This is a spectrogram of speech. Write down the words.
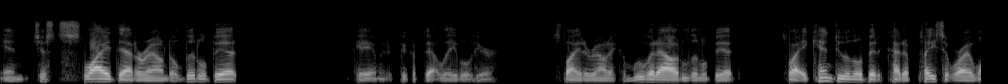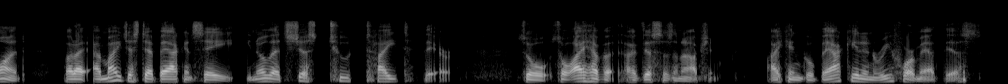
and just slide that around a little bit. Okay, I'm going to pick up that label here. Slide around. I can move it out a little bit. So I can do a little bit, kind of place it where I want. But I, I might just step back and say, you know, that's just too tight there. So, so I, have a, I have this as an option. I can go back in and reformat this,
